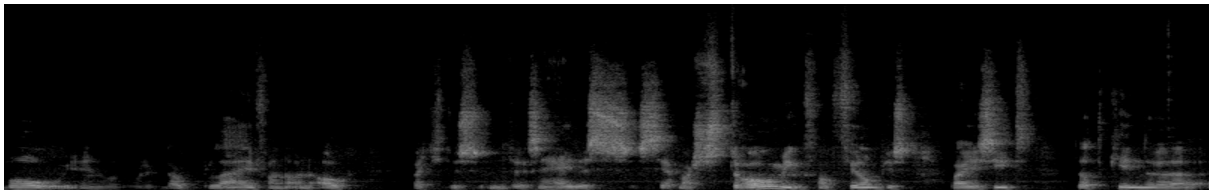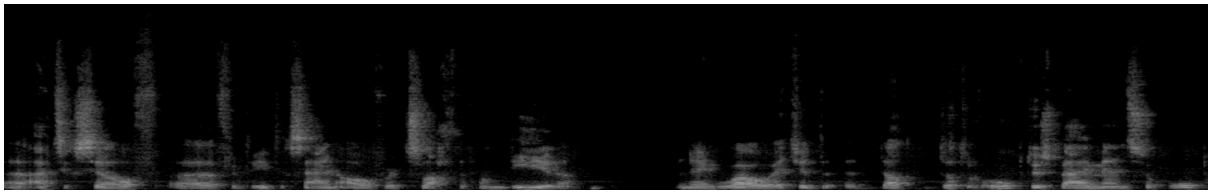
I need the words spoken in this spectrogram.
mooi en wat word ik daar blij van. En ook wat je dus, er is een hele zeg maar, stroming van filmpjes waar je ziet dat kinderen eh, uit zichzelf eh, verdrietig zijn over het slachten van dieren. Dan denk ik, wow, weet je, d- dat, dat roept dus bij mensen op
